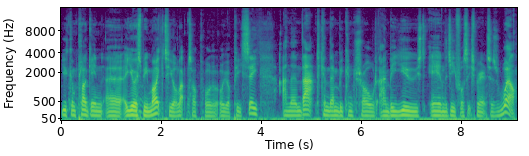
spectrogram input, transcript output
you can plug in uh, a USB mic to your laptop or, or, your PC, and then that can then be controlled and be used in the GeForce experience as well.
